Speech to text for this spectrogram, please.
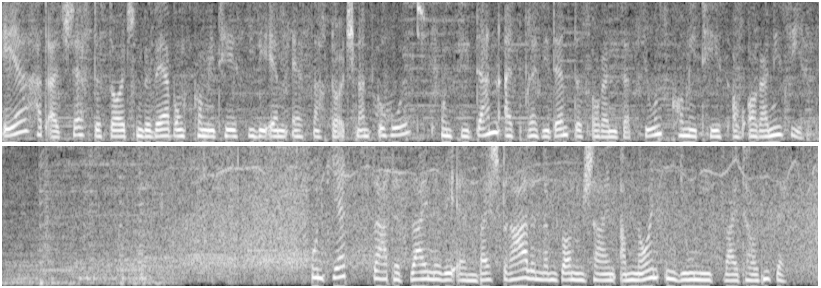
Er hat als Chef des deutschen Bewerbungskomitees die WM erst nach Deutschland geholt und sie dann als Präsident des Organisationskomitees auch organisiert. Und jetzt startet seine WM bei strahlendem Sonnenschein am 9. Juni 2006.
